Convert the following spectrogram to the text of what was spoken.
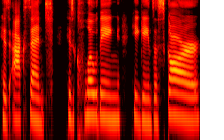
his accent, his clothing, he gains a scar,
